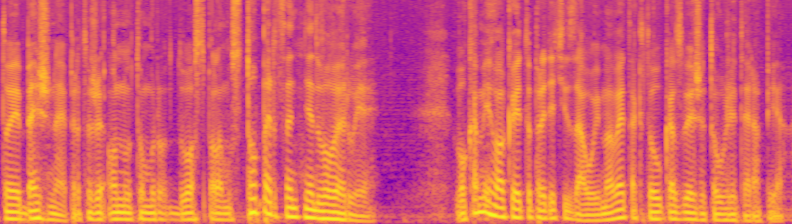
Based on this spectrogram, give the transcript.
to je bežné, pretože on tomu dospelému 100% dôveruje. V okamihu, ako je to pre deti zaujímavé, tak to ukazuje, že to už je terapia.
